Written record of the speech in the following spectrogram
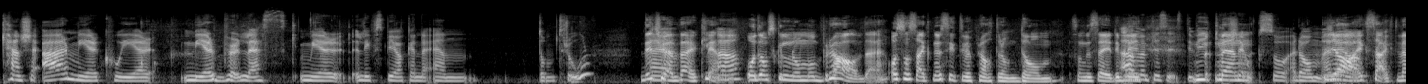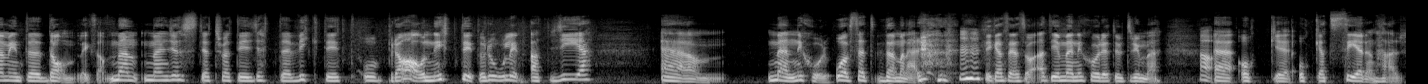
kanske är mer queer, mer burlesk, mer livsbejakande än de tror. Det tror jag Eh, verkligen. ja. Och de skulle nog må bra av det. Och som sagt, nu sitter vi och pratar om dem. Som du säger. Det blir, Ja men precis, vi kanske också är de. eller Ja, exakt. Vem är inte dem liksom? Men, men just jag tror att det är jätteviktigt och bra och nyttigt och roligt att ge ehm, människor, oavsett vem man är, vi kan säga så, att ge människor ett utrymme. Ja. Eh, och, eh, och att se den här,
